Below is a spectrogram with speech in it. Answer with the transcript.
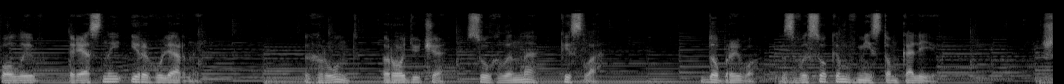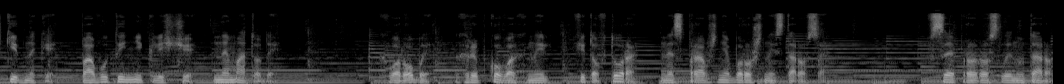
Полив рясний і регулярний. Грунт родюча, суглинна, кисла. Добриво з високим вмістом калію. Шкідники, павутинні кліщі, нематоди. Хвороби, грибкова гниль, фітовтора, несправжня борошниста роса. Все про рослину таро.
